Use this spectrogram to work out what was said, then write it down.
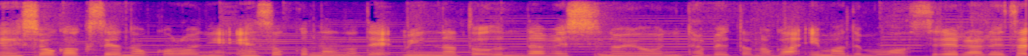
えー、小学生の頃に遠足なのでみんなと運試しのように食べたのが今でも忘れられず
